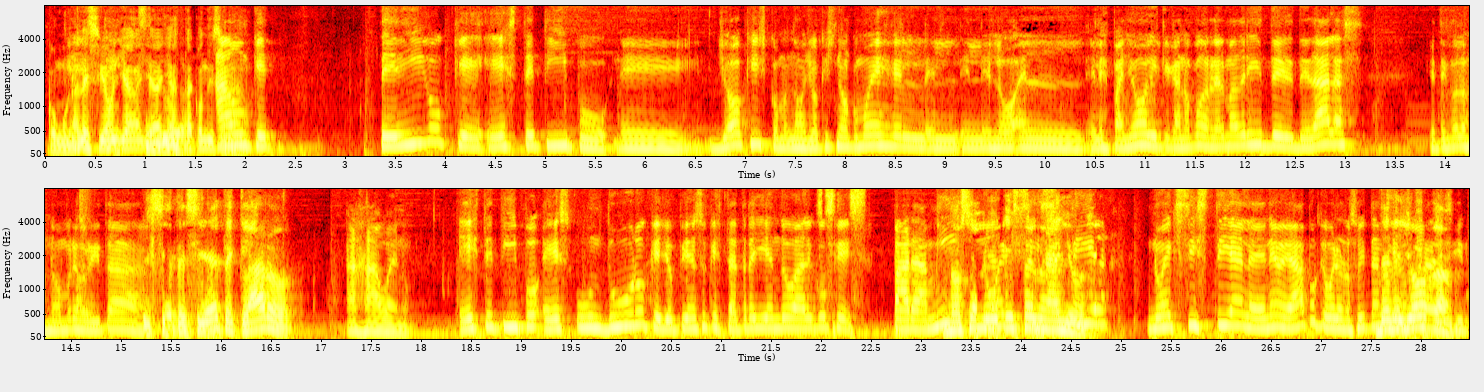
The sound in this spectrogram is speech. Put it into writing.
con una Este, lesión ya, ya, está condicionado. Aunque te digo que este tipo, eh, Jokic, como, no, Jokic no, ¿cómo es el, el, el, el- el español, el que ganó con el Real Madrid de, de Dallas? Que tengo los nombres ahorita. El 7-7, claro. Ajá, bueno. Este tipo es un duro que yo pienso que está trayendo algo que para mí No se había visto en años. no existía en la NBA, porque bueno, no soy tan Desde Jordan. decir,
